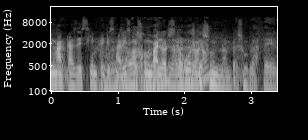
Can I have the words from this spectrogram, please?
marcas de siempre que sabéis que es un valor seguro, es que es, un, es un placer.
